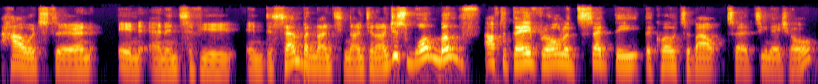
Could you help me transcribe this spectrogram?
Howard Stern in an interview in December 1999, just one month after Dave Grohl had said the, the quote about uh, Teenage Whore.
